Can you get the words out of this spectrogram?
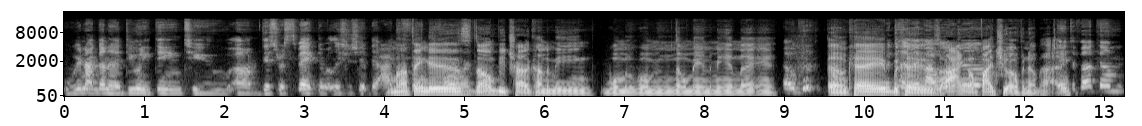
we're not gonna do anything to um, disrespect the relationship that I. My thing is, on. don't be trying to come to me, woman to woman, no man to man, nothing. Oh, Okay, Because because I I, ain't gonna fight you over nobody. and to fuck him,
